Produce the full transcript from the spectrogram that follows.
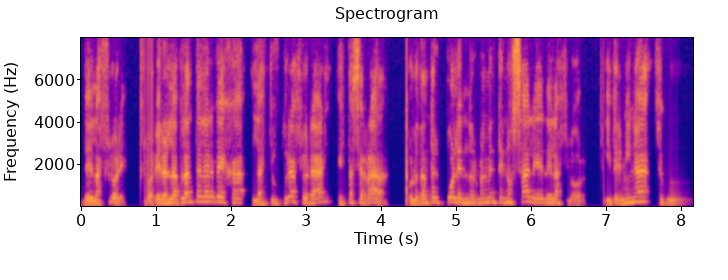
de las flores. Pero en la planta de la arveja, la estructura floral está cerrada. Por lo tanto, el polen normalmente no sale de la flor y termina fecundando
